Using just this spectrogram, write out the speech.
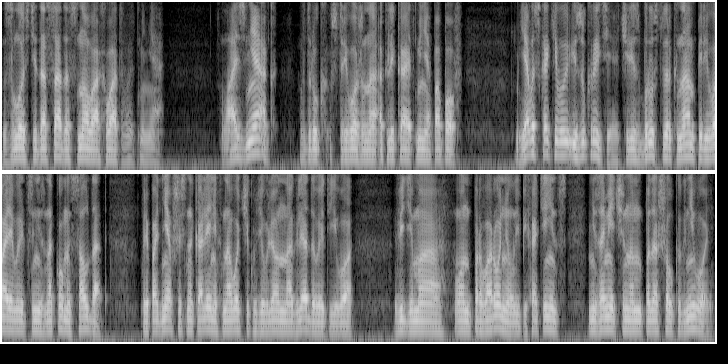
Злость и досада снова охватывают меня. «Лазняк!» — вдруг встревоженно окликает меня Попов. Я выскакиваю из укрытия. Через бруствер к нам переваливается незнакомый солдат. Приподнявшись на коленях, наводчик удивленно оглядывает его. Видимо, он проворонил, и пехотинец незамеченным подошел к огневой.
